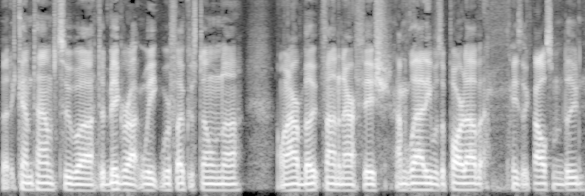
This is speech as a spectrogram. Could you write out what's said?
But it comes times to uh, to Big Rock Week, we're focused on uh, on our boat, finding our fish. I'm glad he was a part of it. He's an awesome dude.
